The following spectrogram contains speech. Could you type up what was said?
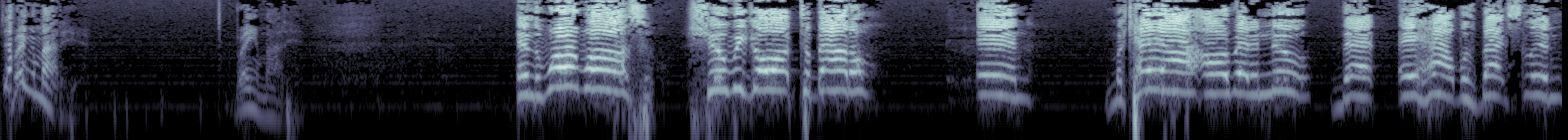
Just bring him out here. Bring him out. And the word was, should we go up to battle? And Micaiah already knew that Ahab was backslidden.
